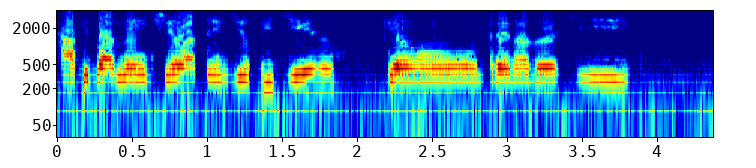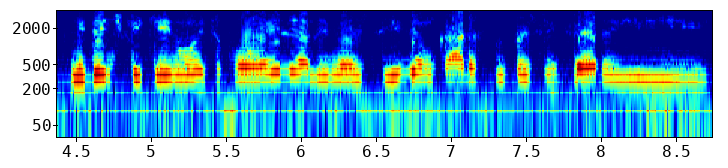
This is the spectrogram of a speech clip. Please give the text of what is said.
rapidamente eu atendi o pedido, que é um treinador que me identifiquei muito com ele ali no Ercílio, é um cara super sincero e,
